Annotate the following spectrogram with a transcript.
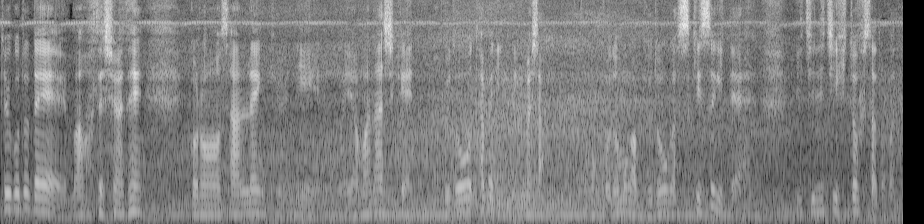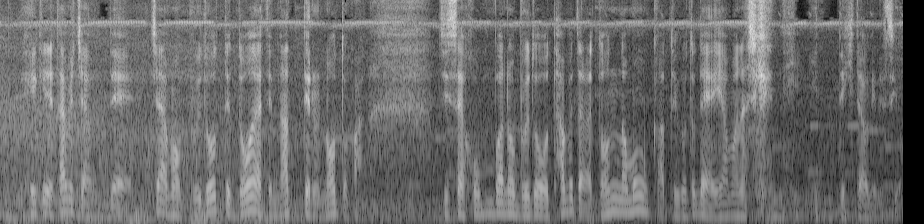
ということで、まあ、私はねこの3連休に山梨県にぶどうを食べに行ってきました。子供がぶどうが好きすぎて1日1房とか平気で食べちゃうんでじゃあもうぶどうってどうやってなってるのとか実際本場のぶどうを食べたらどんなもんかということで山梨県に行ってきたわけですよ。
